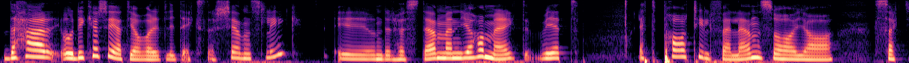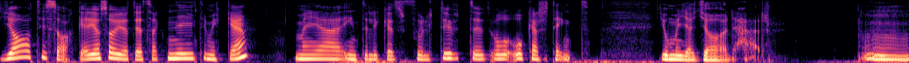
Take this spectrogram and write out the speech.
det här, och det kanske är att jag har varit lite extra känslig under hösten, men jag har märkt vid ett, ett par tillfällen så har jag sagt ja till saker. Jag sa ju att jag sagt nej till mycket, men jag har inte lyckats fullt ut och, och kanske tänkt, jo men jag gör det här. Mm,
